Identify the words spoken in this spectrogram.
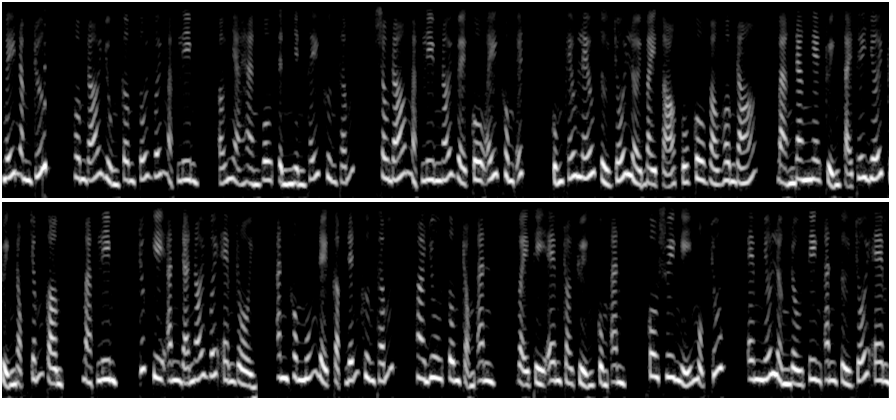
mấy năm trước, hôm đó dùng cơm tối với Mạc Liêm, ở nhà hàng vô tình nhìn thấy Khương Thấm, sau đó Mạc Liêm nói về cô ấy không ít, cũng khéo léo từ chối lời bày tỏ của cô vào hôm đó, bạn đang nghe truyện tại thế giới truyện đọc.com, Mạc Liêm, trước khi anh đã nói với em rồi, anh không muốn đề cập đến Khương Thấm, Hoa Du tôn trọng anh, vậy thì em trò chuyện cùng anh, cô suy nghĩ một chút, em nhớ lần đầu tiên anh từ chối em,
